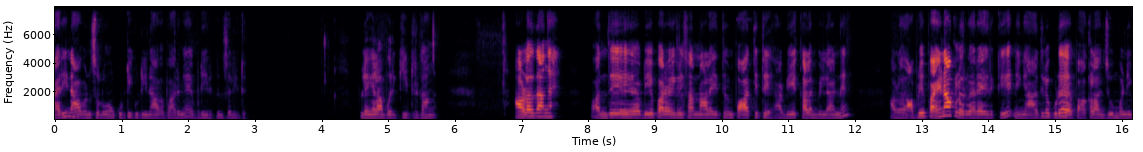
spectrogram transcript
நரி நாவன்னு சொல்லுவோம். குட்டி குட்டி நாவை பாருங்கள் எப்படி இருக்குன்னு சொல்லிட்டு. பிள்ளைங்கள்லாம் பொறுக்கிட்டு இருக்காங்க. அவ்வளோதாங்க வந்து அப்படியே பறவைகள் சரணாலயத்தையும் பார்த்துட்டு அப்படியே கிளம்பிடலான்னு அவ்வளோ அப்படியே பைனாக்குலர் வேறு இருக்குது நீங்கள் அதில் கூட பார்க்கலாம் ஜூம் பண்ணி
